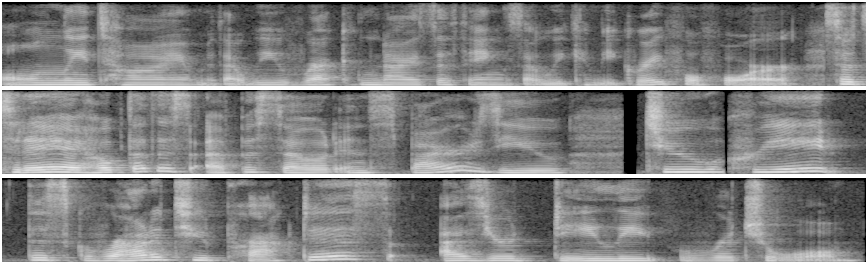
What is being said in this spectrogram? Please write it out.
only time that we recognize the things that we can be grateful for. So, today, I hope that this episode inspires you to create this gratitude practice as your daily ritual.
